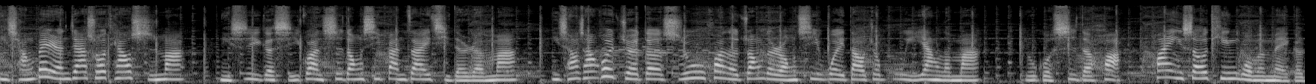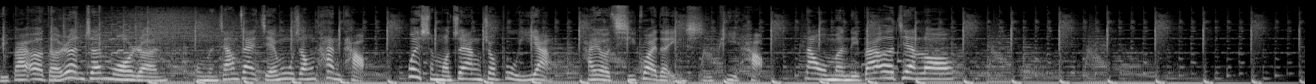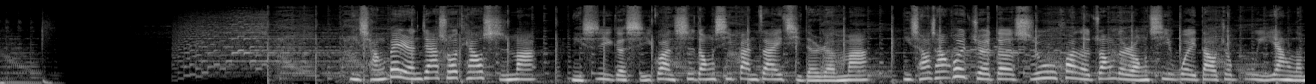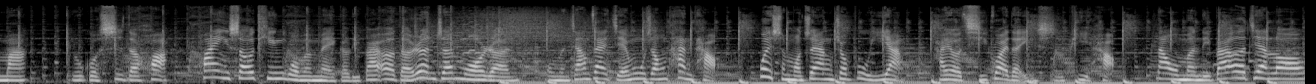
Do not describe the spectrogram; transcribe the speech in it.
你常被人家说挑食吗？你是一个习惯吃东西拌在一起的人吗？你常常会觉得食物换了装的容器，味道就不一样了吗？如果是的话，欢迎收听我们每个礼拜二的认真磨人。我们将在节目中探讨为什么这样就不一样，还有奇怪的饮食癖好。那我们礼拜二见喽！你常被人家说挑食吗？你是一个习惯吃东西拌在一起的人吗？你常常会觉得食物换了装的容器，味道就不一样了吗？如果是的话，欢迎收听我们每个礼拜二的认真磨人。我们将在节目中探讨为什么这样就不一样，还有奇怪的饮食癖好。那我们礼拜二见喽！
